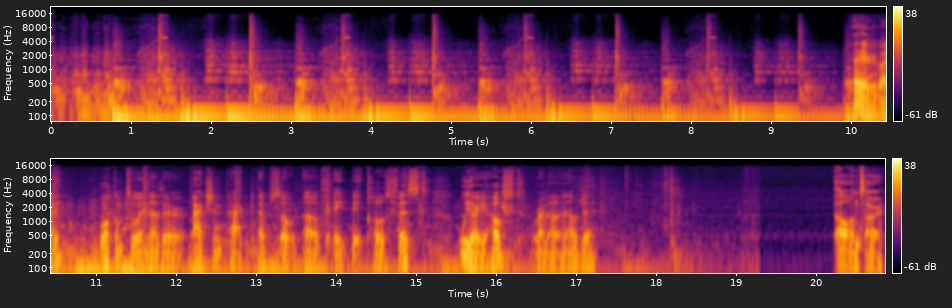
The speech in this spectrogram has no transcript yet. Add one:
Hey, everybody. Welcome to another action packed episode of the 8 Bit Closed Fist. We are your host, Renan and LJ. Oh, I'm sorry.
